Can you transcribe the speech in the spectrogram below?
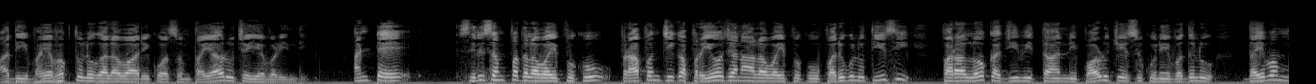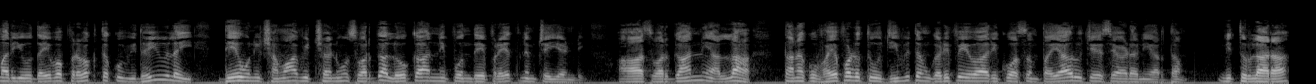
అది భయభక్తులు గల వారి కోసం తయారు చేయబడింది. అంటే సిరి సంపదల వైపుకు ప్రాపంచిక ప్రయోజనాల వైపుకు పరుగులు తీసి పరలోక జీవితాన్ని పాడు చేసుకునే బదులు దైవం మరియు దైవ ప్రవక్తకు విధేయులై దేవుని క్షమావిక్షను స్వర్గలోకాన్ని పొందే ప్రయత్నం చెయ్యండి ఆ స్వర్గాన్ని అల్లాహ్ తనకు భయపడుతూ జీవితం గడిపేవారి కోసం తయారు చేశాడని అర్థం. మిత్రులారా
